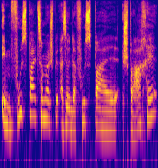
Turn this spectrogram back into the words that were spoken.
im Fußball zum Beispiel, also in der Fußballsprache,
